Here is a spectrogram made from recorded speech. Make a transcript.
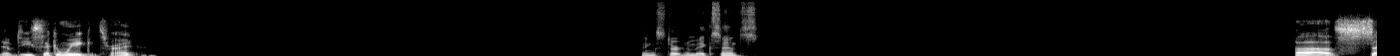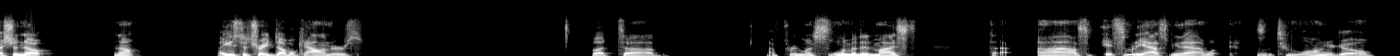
You have D second week. That's right. Things starting to make sense. Uh, session. No, no. I used to trade double calendars, but uh, I've pretty much limited my. Uh, somebody asked me that. It wasn't too long ago.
